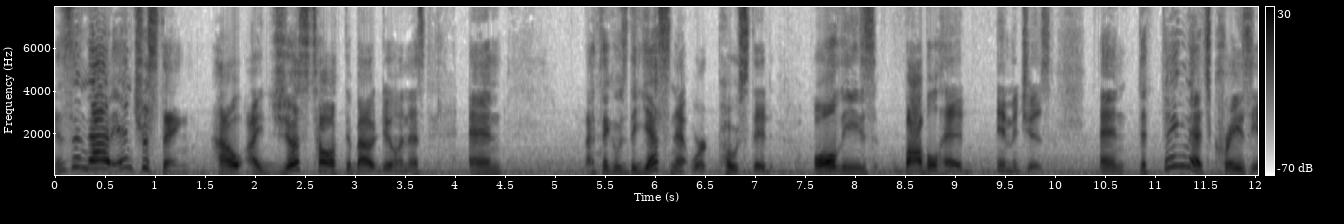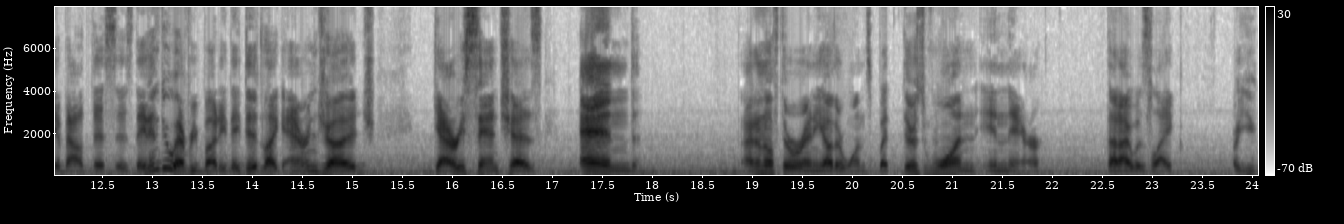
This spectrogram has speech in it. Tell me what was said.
Isn't that interesting? How I just talked about doing this, and I think it was the Yes Network posted all these bobblehead images. And the thing that's crazy about this is they didn't do everybody. They did like Aaron Judge, Gary Sanchez, and I don't know if there were any other ones, but there's one in there that I was like, "Are you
